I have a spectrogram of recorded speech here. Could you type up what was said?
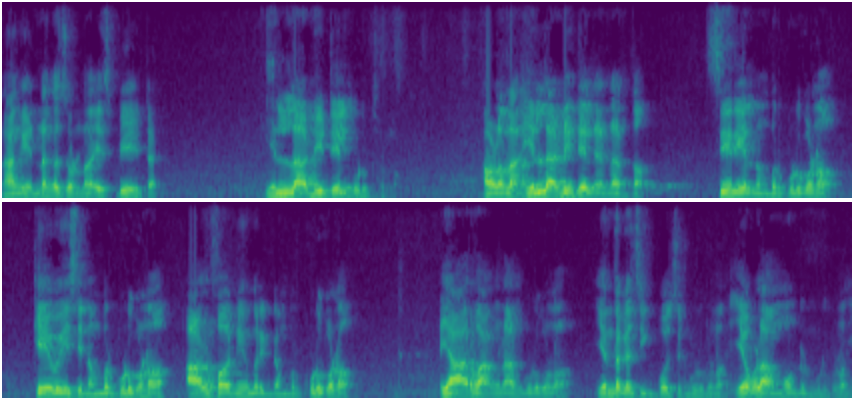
நாங்கள் என்னங்க சொன்னோம் எஸ்பிஐட்ட எல்லா டீட்டெயிலும் கொடுக்க சொன்னோம். அவ்வளோதான் எல்லா டீட்டெயிலும் என்ன அர்த்தம்? சீரியல் நம்பர் கொடுக்கணும் கேஒய்சி நம்பர் கொடுக்கணும் ஆல்ஃபா நியூமரிக் நம்பர் கொடுக்கணும் யார் வாங்கினான்னு கொடுக்கணும் எந்த கட்சிக்கு போச்சுன்னு கொடுக்கணும் எவ்வளோ அமௌண்ட்டுன்னு கொடுக்கணும்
